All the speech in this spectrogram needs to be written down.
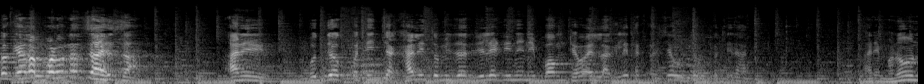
तो गेला पळूनच जायचा. आणि उद्योगपतींच्या खाली तुम्ही जर जिलेटिने बॉम्ब ठेवायला लागले तर कसे उद्योगपती राहतील? आणि म्हणून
